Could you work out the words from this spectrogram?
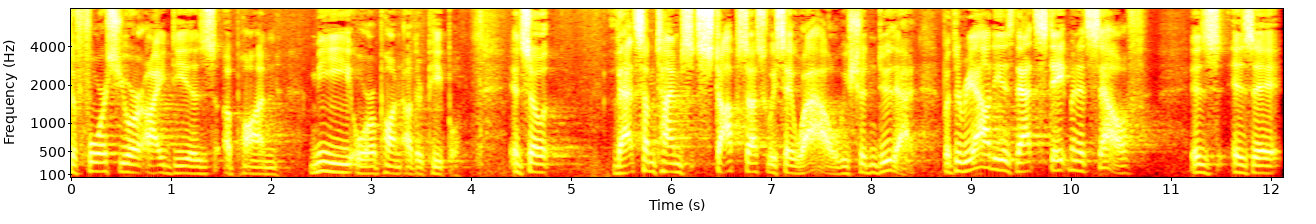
to force your ideas upon me or upon other people. And so that sometimes stops us. We say, wow, we shouldn't do that. But the reality is that statement itself is, is, a,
